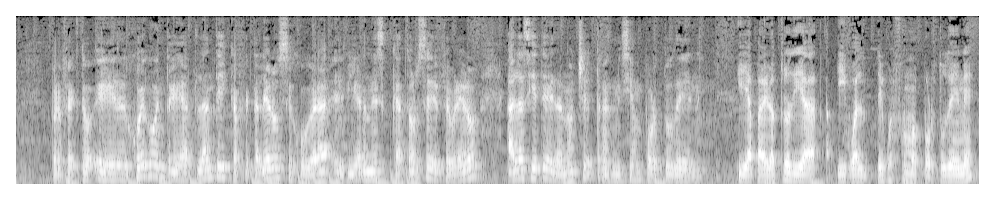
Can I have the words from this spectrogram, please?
Perfecto. El juego entre Atlante y Cafetaleros se jugará el viernes 14 de febrero a las 7 de la noche, transmisión por TUDN. Y ya para el otro día, igual de igual forma por tu DN,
